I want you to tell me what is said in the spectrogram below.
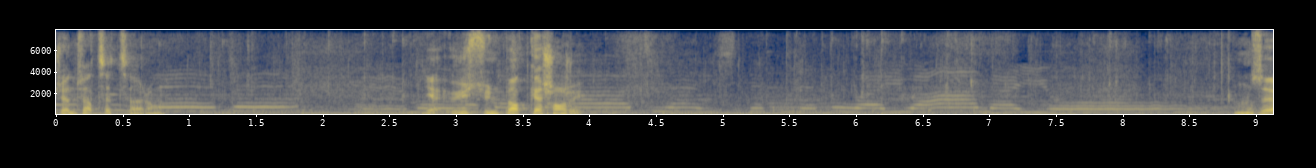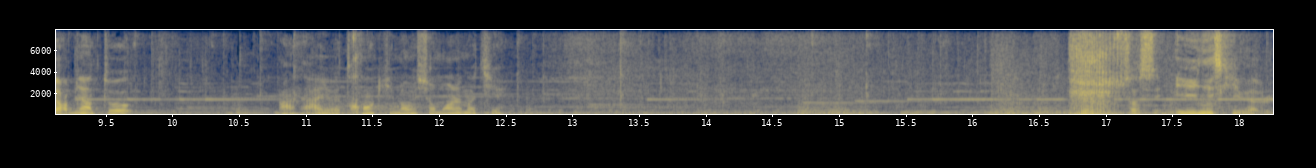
Je viens de faire de cette salle. Hein. Il y a juste une porte qui a changé. 11h bientôt. Ah, on arrive tranquillement mais sûrement à la moitié. ça c'est inesquivable.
